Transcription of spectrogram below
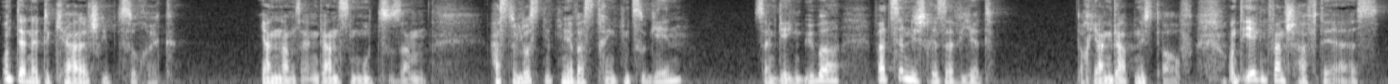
Und der nette Kerl schrieb zurück. Jan nahm seinen ganzen Mut zusammen. Hast du Lust, mit mir was trinken zu gehen? Sein Gegenüber war ziemlich reserviert. Doch Jan gab nicht auf, und irgendwann schaffte er es.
